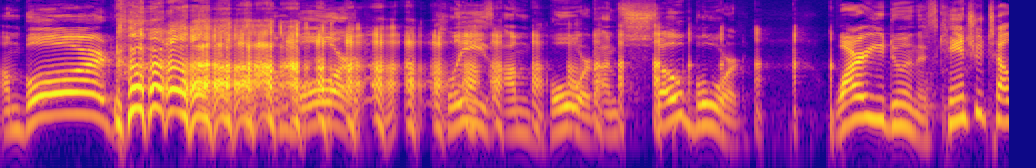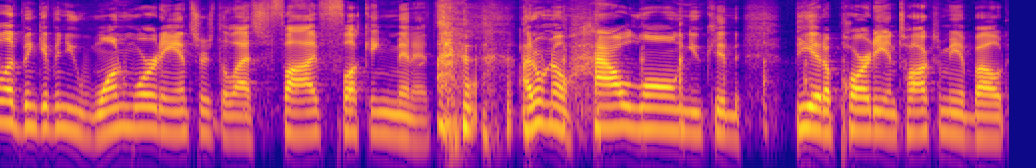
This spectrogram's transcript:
I'm bored. I'm bored. Please, I'm bored. I'm so bored. Why are you doing this? Can't you tell I've been giving you one word answers the last five fucking minutes? I don't know how long you can be at a party and talk to me about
